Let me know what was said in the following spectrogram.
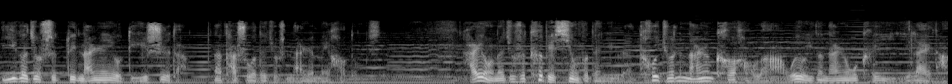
一个就是对男人有敌视的，那他说的就是男人没好东西；还有呢，就是特别幸福的女人，她会觉得男人可好了，我有一个男人，我可以依赖他，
